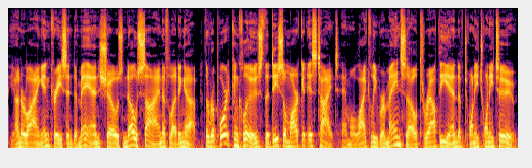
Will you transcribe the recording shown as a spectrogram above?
The underlying increase in demand shows no sign of letting up. The report concludes the diesel market is tight and will likely remain so throughout the end of 2022.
